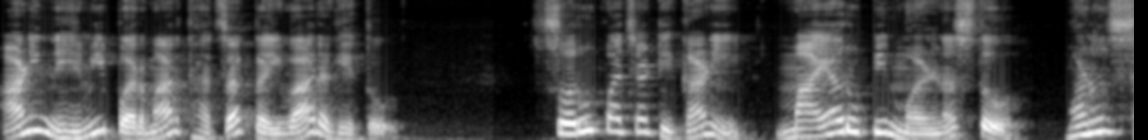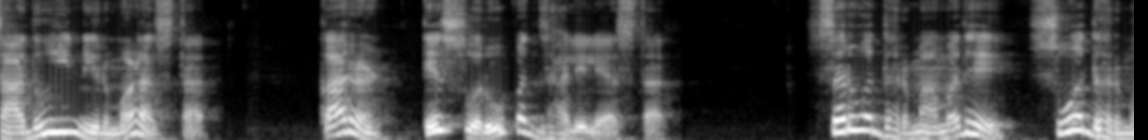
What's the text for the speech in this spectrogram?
आणि नेहमी परमार्थाचा कैवार घेतो. स्वरूपाच्या ठिकाणी मायारूपी मळ नसतो म्हणून साधूही निर्मळ असतात कारण ते स्वरूपच झालेले असतात. सर्व धर्मामध्ये स्वधर्म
